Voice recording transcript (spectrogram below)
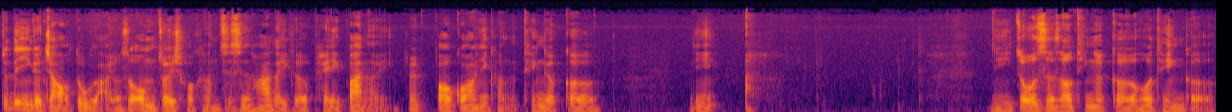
就另一个角度啦。有时候我们追求可能只是他的一个陪伴而已，就包括你可能听个歌，你你做事的时候听个歌或听个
